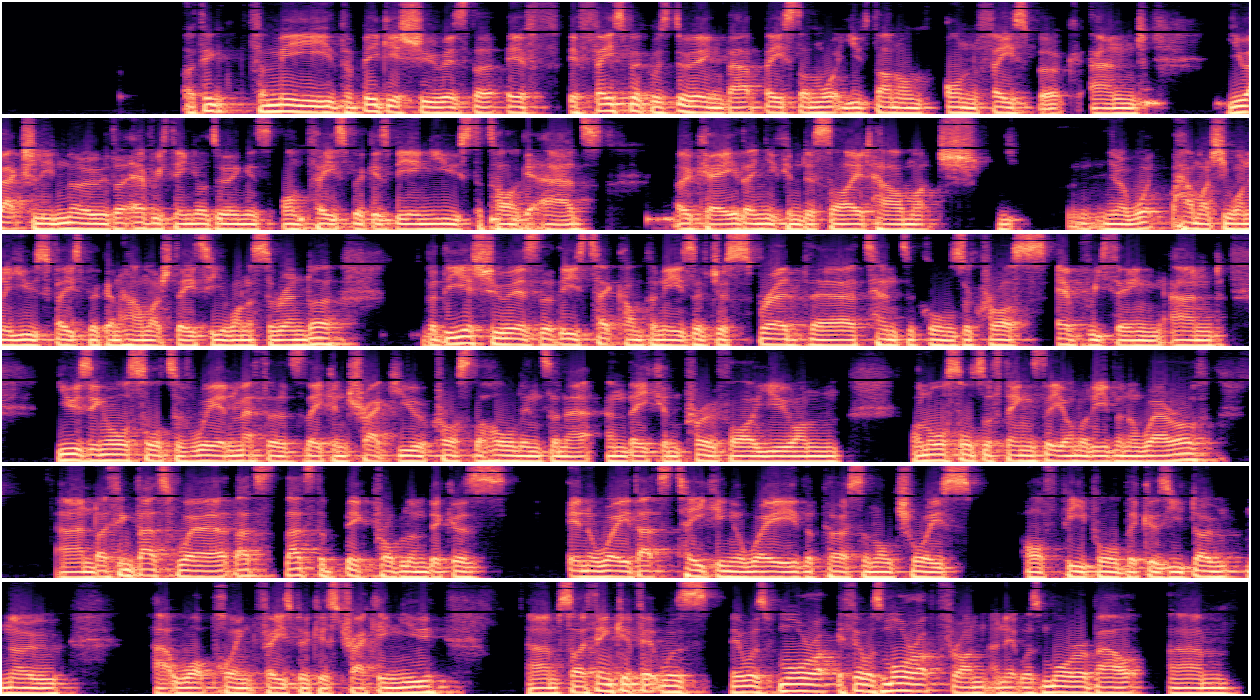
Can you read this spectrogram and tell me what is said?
I think for me, the big issue is that if if Facebook was doing that based on what you've done on, on Facebook and you actually know that everything you're doing is on Facebook is being used to target ads, okay, then you can decide how much you know what how much you want to use Facebook and how much data you want to surrender. But the issue is that these tech companies have just spread their tentacles across everything and using all sorts of weird methods, they can track you across the whole internet and they can profile you on on all sorts of things that you're not even aware of. And I think that's where that's that's the big problem because in a way that's taking away the personal choice of people because you don't know at what point Facebook is tracking you. Um, so I think if it was it was more if it was more upfront and it was more about um,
